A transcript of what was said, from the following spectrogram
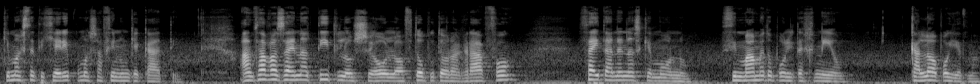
και είμαστε τυχεροί που μας αφήνουν και κάτι. Αν θα βάζα ένα τίτλο σε όλο αυτό που τώρα γράφω, θα ήταν ένας και μόνο. Θυμάμαι το Πολυτεχνείο. Καλό απόγευμα.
